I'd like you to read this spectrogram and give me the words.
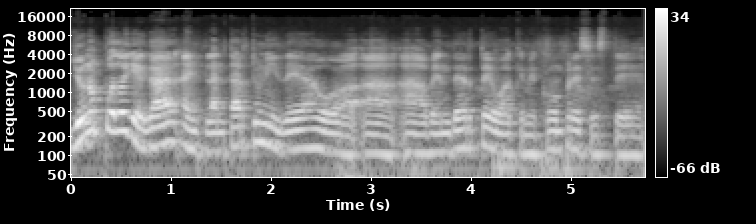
yo no puedo llegar a implantarte una idea o a- a venderte o a que me compres este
